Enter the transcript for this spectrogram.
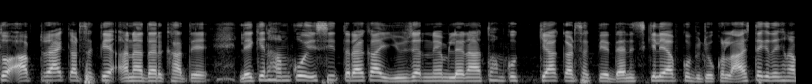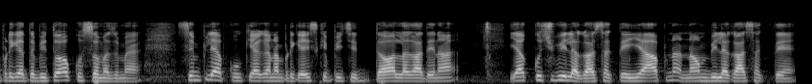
तो आप ट्राई कर सकते हैं अनदर खाते। लेकिन हमको इसी तरह का यूज़र नेम लेना है तो हमको क्या कर सकते हैं? देन इसके लिए आपको वीडियो को लास्ट तक देखना पड़ेगा, तभी तो आपको समझ में आए। सिंपली आपको क्या करना पड़ेगा, इसके पीछे द लगा देना। या कुछ भी लगा सकते हैं, या अपना नाम भी लगा सकते हैं।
